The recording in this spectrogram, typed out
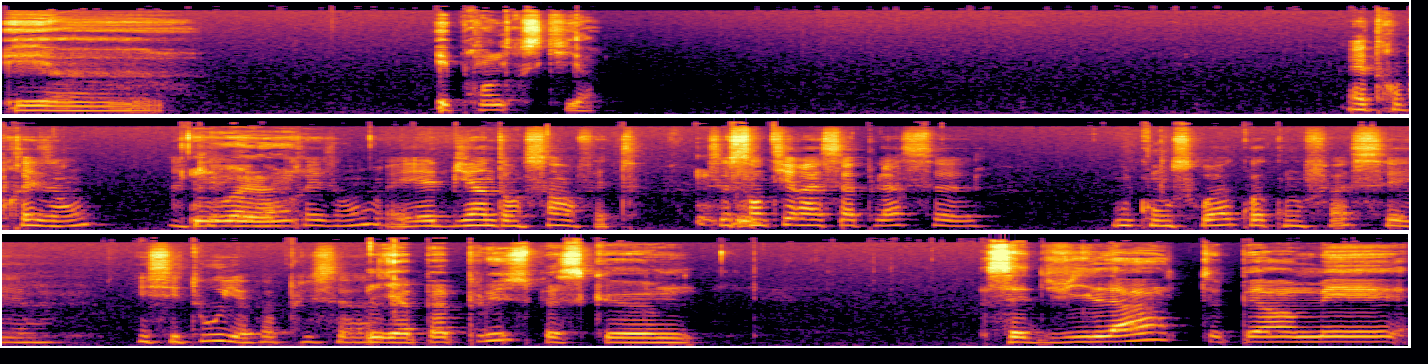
et, euh, et prendre ce qu'il y a. Être au présent, accueillir Voilà. au présent et être bien dans ça en fait. Se sentir à sa place euh, où qu'on soit, quoi qu'on fasse et, et c'est tout, il n'y a pas plus à... Il n'y a pas plus parce que cette vie-là te permet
